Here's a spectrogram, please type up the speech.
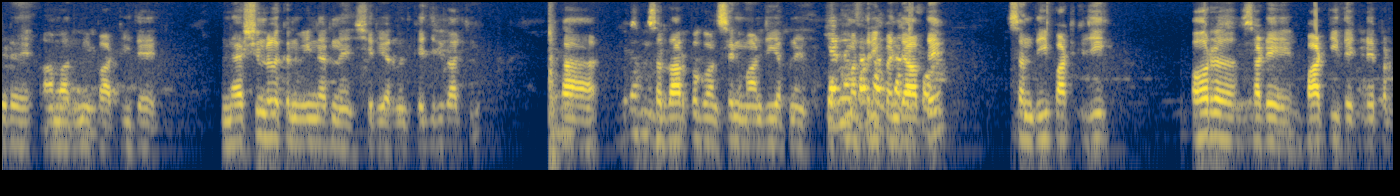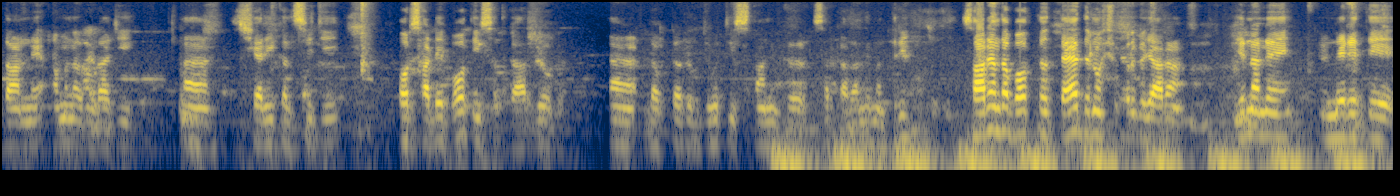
ਜਿਹੜੇ ਆਮ ਆਦਮੀ ਪਾਰਟੀ ਦੇ ਨੈਸ਼ਨਲ ਕਨਵੀਨਰ ਨੇ ਸ਼੍ਰੀ ਅਰਵਿੰਦ ਕੇਜਰੀਵਾਲ ਜੀ ਸਰਦਾਰ ਭਗਵੰਤ ਸਿੰਘ ਮਾਨ ਜੀ ਆਪਣੇ ਮੁੱਖ ਮੰਤਰੀ ਪੰਜਾਬ ਦੇ ਸੰਦੀਪ ਪਾਠਕ ਜੀ ਔਰ ਸਾਡੇ ਪਾਰਟੀ ਦੇ ਜਿਹੜੇ ਪ੍ਰਧਾਨ ਨੇ ਅਮਨ ਅਰੋੜਾ ਜੀ, ਅਹ, ਸ਼ਹਿਰੀ ਕਲਸੀ ਜੀ ਔਰ ਸਾਡੇ ਬਹੁਤ ਹੀ ਸਤਿਕਾਰਯੋਗ ਡਾਕਟਰ ਜੋਤੀ ਸਥਾਨਕ ਸਰਕਾਰਾਂ ਦੇ ਮੰਤਰੀ, ਸਾਰਿਆਂ ਦਾ ਬਹੁਤ ਤਹਿ ਦਿਲੋਂ ਸ਼ੁਕਰਗੁਜ਼ਾਰ ਹਾਂ ਜਿਨ੍ਹਾਂ ਨੇ ਮੇਰੇ ਤੇ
